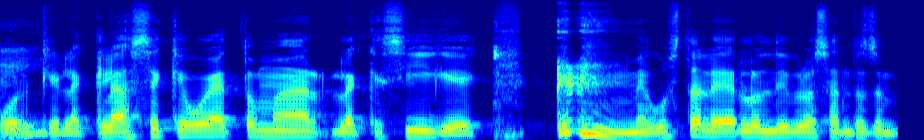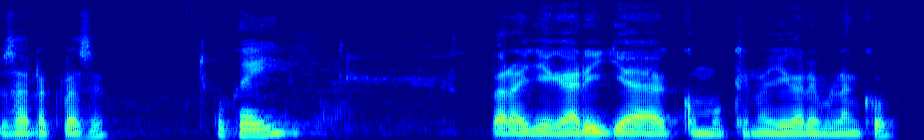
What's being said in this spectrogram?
Porque la clase que voy a tomar, la que sigue, me gusta leer los libros antes de empezar la clase. Ok. Para llegar y ya como que no llegar en blanco.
